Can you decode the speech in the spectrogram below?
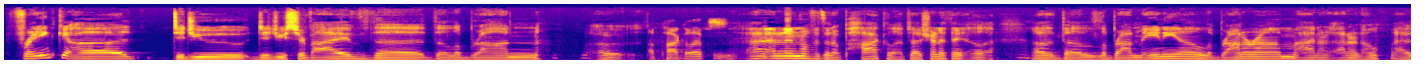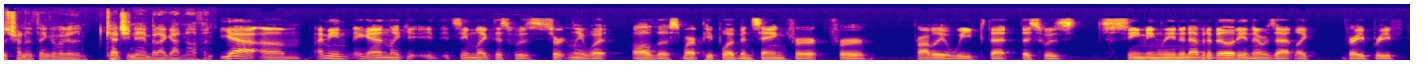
Frank. Uh, did you did you survive the the LeBron? Uh, Apocalypse. I I don't even know if it's an apocalypse. I was trying to think uh, uh, the LeBron mania, LeBronarum. I don't, I don't know. I was trying to think of a catchy name, but I got nothing. Yeah. Um. I mean, again, like it, it seemed like this was certainly what all the smart people had been saying for for probably a week that this was seemingly an inevitability, and there was that like very brief.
